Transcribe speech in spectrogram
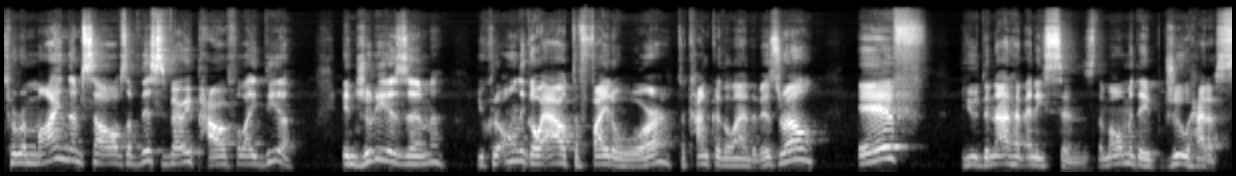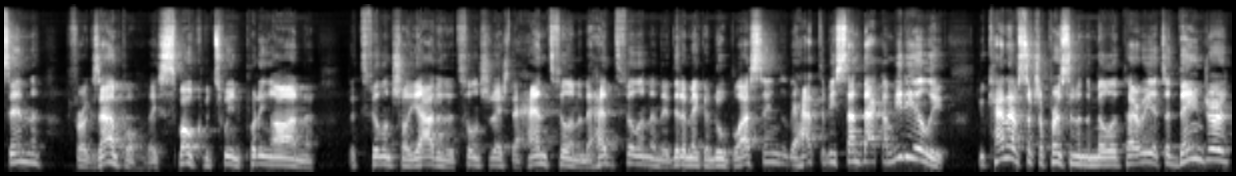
to remind themselves of this very powerful idea. In Judaism, you could only go out to fight a war to conquer the land of Israel if you did not have any sins. The moment a Jew had a sin, for example, they spoke between putting on the tefillin shal yad and the tefillin shal the hand tefillin and the head tefillin, and they didn't make a new blessing, they had to be sent back immediately. You can't have such a person in the military. It's a danger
